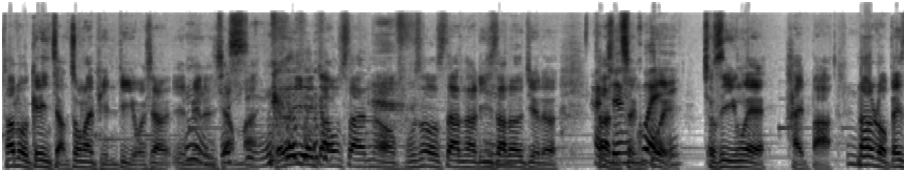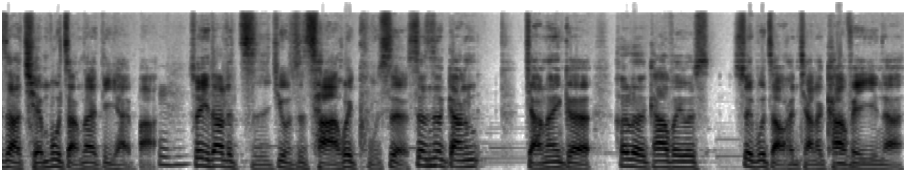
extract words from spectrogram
他如果跟你讲种在平地，我想也没人想买。嗯、可是越高山哦，福寿山啊、梨山都觉得它很珍贵，就是因为海拔。嗯、那罗贝萨全部长在低海拔，嗯、所以它的质就是差，会苦涩，甚至刚讲那个喝了咖啡会睡不着，很强的咖啡因啊。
